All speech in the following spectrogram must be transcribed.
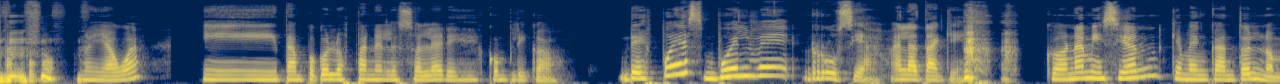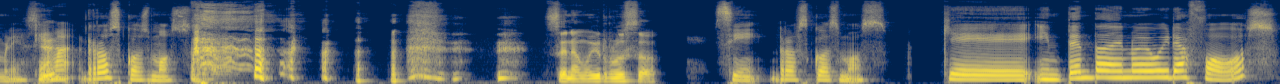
tampoco, no hay agua, y tampoco los paneles solares, es complicado. Después vuelve Rusia al ataque con una misión que me encantó el nombre, se llama Roscosmos. Suena muy ruso. Sí, Roscosmos. Que intenta de nuevo ir a Phobos.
